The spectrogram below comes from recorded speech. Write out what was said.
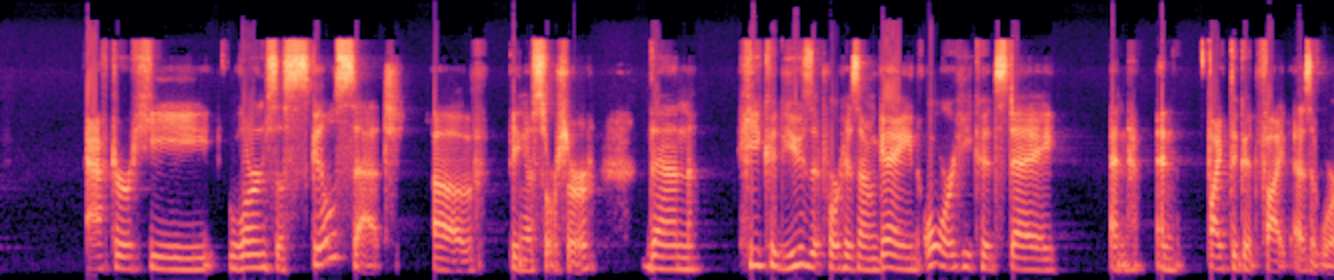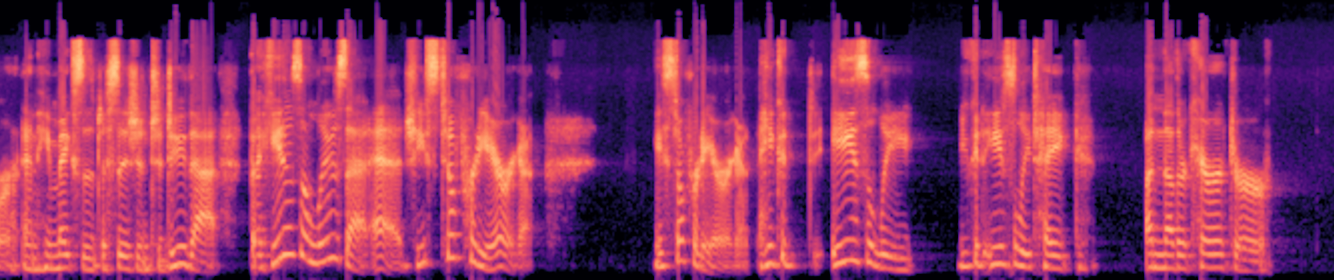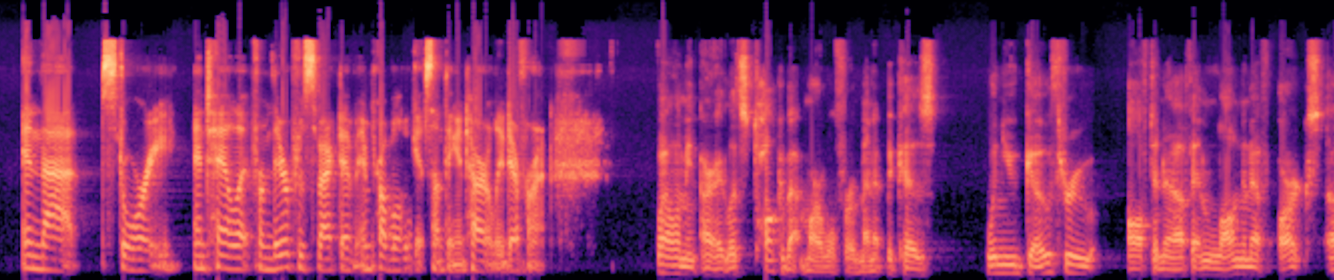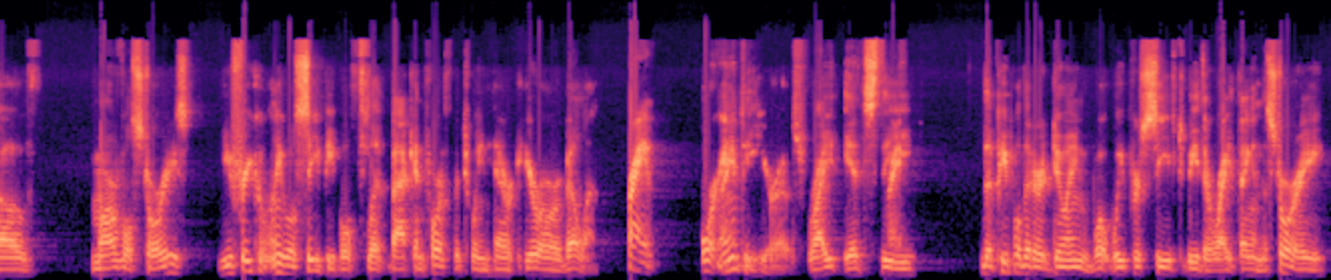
after he learns the skill set of being a sorcerer, then he could use it for his own gain, or he could stay and and fight the good fight, as it were. And he makes the decision to do that, but he doesn't lose that edge. He's still pretty arrogant. He's still pretty arrogant. He could easily, you could easily take another character in that story and tell it from their perspective and probably get something entirely different. Well, I mean, all right, let's talk about Marvel for a minute because when you go through often enough and long enough arcs of Marvel stories, you frequently will see people flip back and forth between hero or villain. Right. Or right. anti-heroes, right? It's the right. the people that are doing what we perceive to be the right thing in the story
